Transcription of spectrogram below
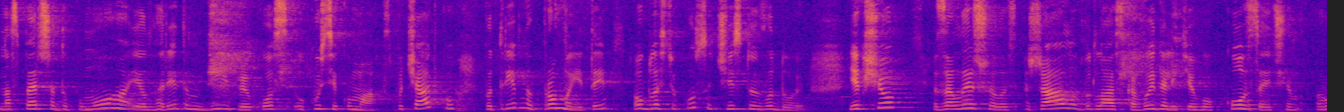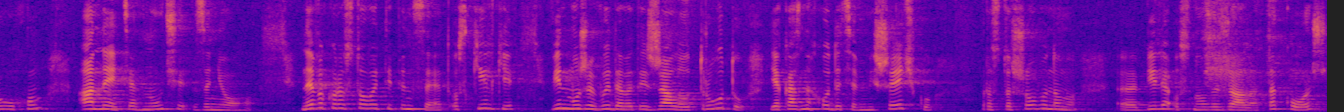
у нас перша допомога і алгоритм дії при укус- укусі комах? Спочатку потрібно промити область укусу чистою водою. Якщо залишилось жало, будь ласка, видаліть його ковзаючим рухом, а не тягнучи за нього. Не використовуйте пінцет, оскільки він може видавити з жала отруту, яка знаходиться в мішечку, розташованому е, біля основи жала. Також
